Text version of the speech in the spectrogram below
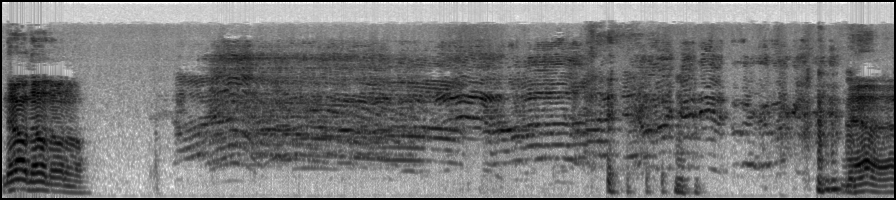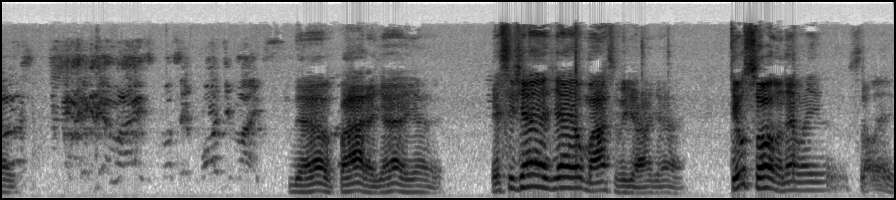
Não, não, não, não. Não, não. Não, para, já, já. Esse já, já é o máximo, já, já. Tem o solo, né? Mas o solo é.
